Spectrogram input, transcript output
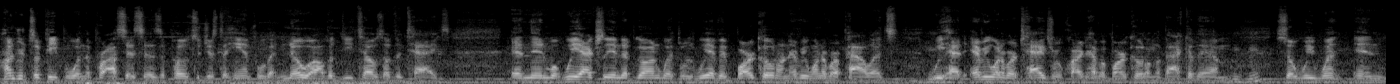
hundreds of people in the process as opposed to just a handful that know all the details of the tags? And then what we actually ended up going with was we have a barcode on every one of our pallets. We had every one of our tags required to have a barcode on the back of them. So we went in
